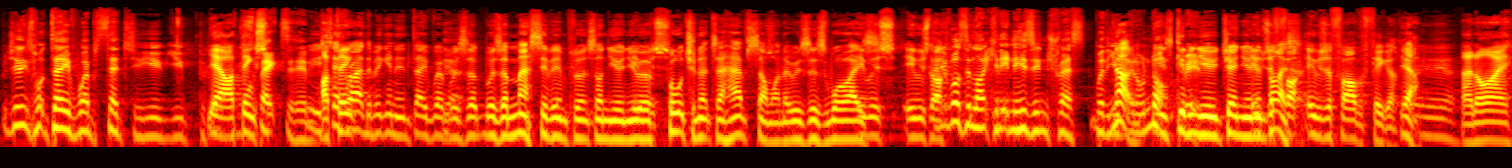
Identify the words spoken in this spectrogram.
But do you think it's what Dave Webb said to you? You Yeah, I think so. respected him. You I said think- right at the beginning, Dave Webb Yeah. was a, was a massive influence on you, and you He were was- fortunate to have someone who was as wise. He was, he was And like, it wasn't like in his interest whether you went or no, not. he's giving really. you genuine he was, a advice. fa- he was a father figure. yeah. And I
